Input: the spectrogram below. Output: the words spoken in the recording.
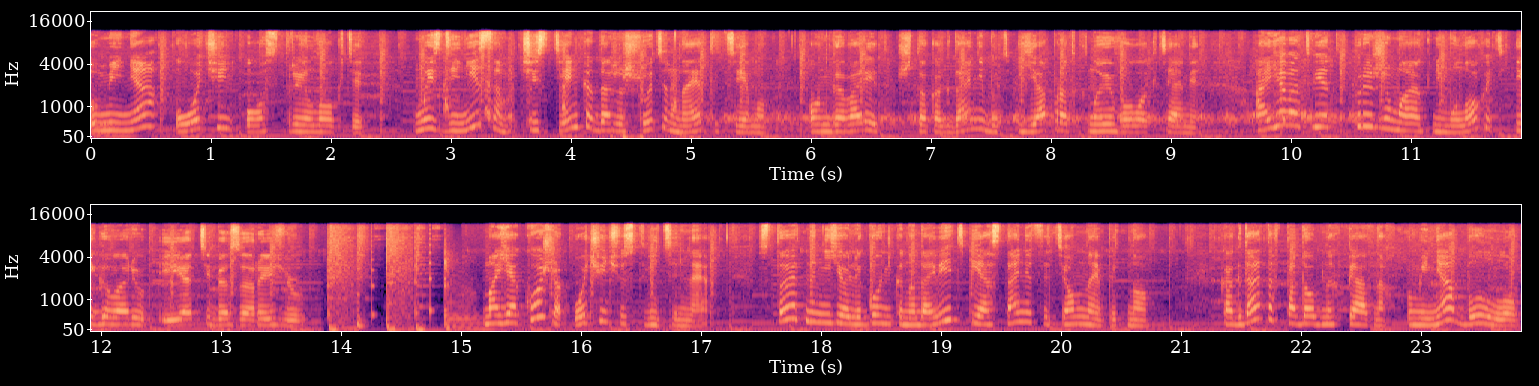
У меня очень острые локти. Мы с Денисом частенько даже шутим на эту тему. Он говорит, что когда-нибудь я проткну его локтями. А я в ответ прижимаю к нему локоть и говорю «Я тебя зарыжу». Моя кожа очень чувствительная. Стоит на нее легонько надавить и останется темное пятно. Когда-то в подобных пятнах у меня был лоб,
